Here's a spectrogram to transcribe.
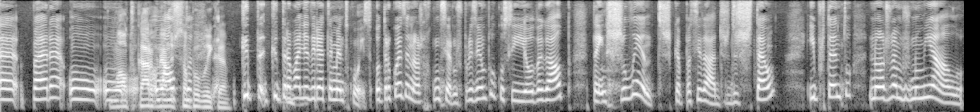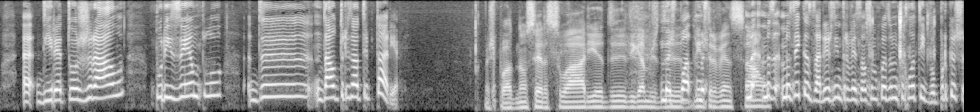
Uh, para um, um, um, alto cargo um na administração alto, pública. Que, que, trabalha diretamente com isso. Outra coisa é nós reconhecermos, por exemplo, que o CEO da Galp tem excelentes capacidades de gestão e, portanto, nós vamos nomeá-lo diretor-geral, por exemplo, de, da autoridade tributária. Mas pode não ser a sua área de, digamos, de, pode, de intervenção. Mas, mas, mas, é que as áreas de intervenção são uma coisa muito relativa, porque as,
